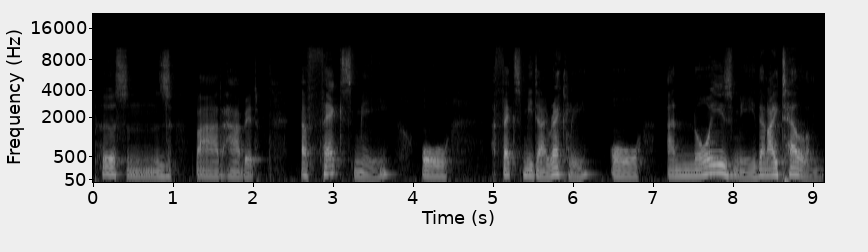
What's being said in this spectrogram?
person's bad habit affects me or affects me directly or annoys me, then I tell them,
